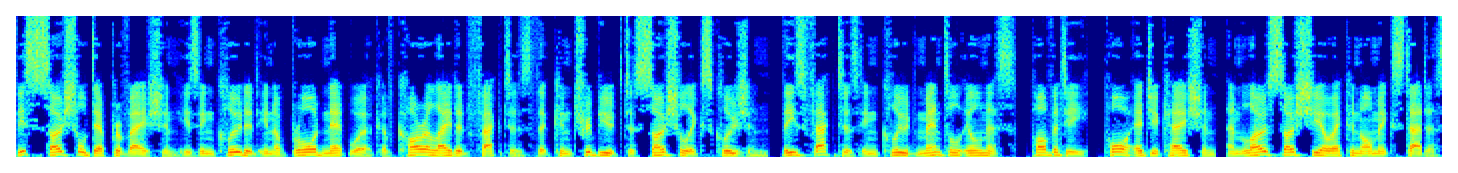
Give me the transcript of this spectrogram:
This social deprivation is included in a broad network of correlated factors that contribute to social exclusion. These factors include mental illness, poverty, poor education, and low socioeconomic status.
